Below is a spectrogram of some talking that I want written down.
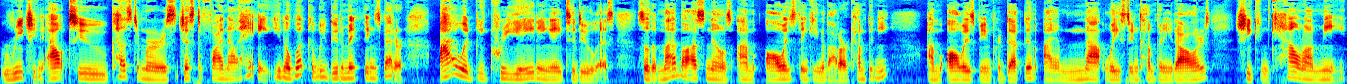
reaching out to customers just to find out, hey, you know, what could we do to make things better? I would be creating a to do list so that my boss knows I'm always thinking about our company. I'm always being productive. I am not wasting company dollars. She can count on me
